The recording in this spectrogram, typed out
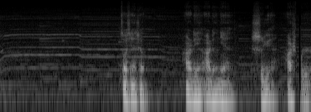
赵先生，二零二零年十月二十五日。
